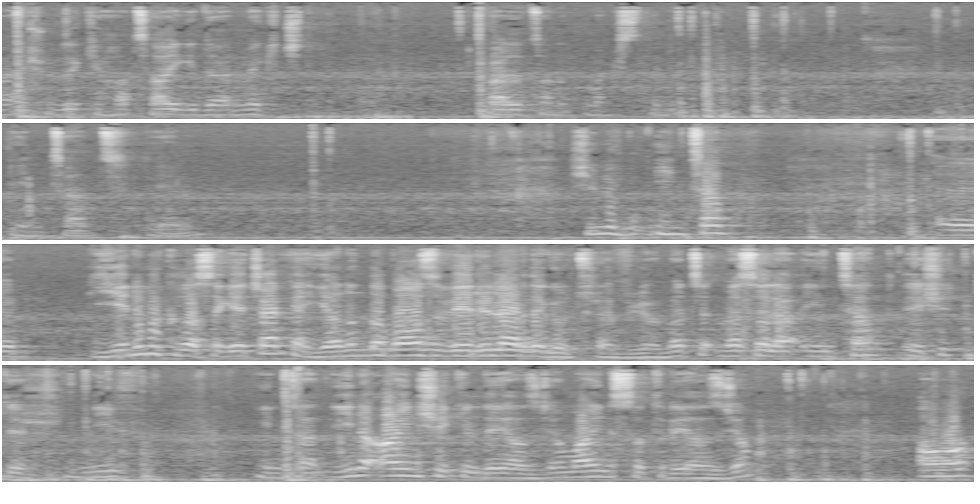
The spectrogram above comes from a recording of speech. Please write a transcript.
Ben şuradaki hatayı gidermek için yukarıda tanıtmak istedim. Intent diyelim. Şimdi bu intent e, yeni bir klasa geçerken yanında bazı veriler de götürebiliyor. Mesela intent eşittir new intent. Yine aynı şekilde yazacağım. Aynı satırı yazacağım. Ama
